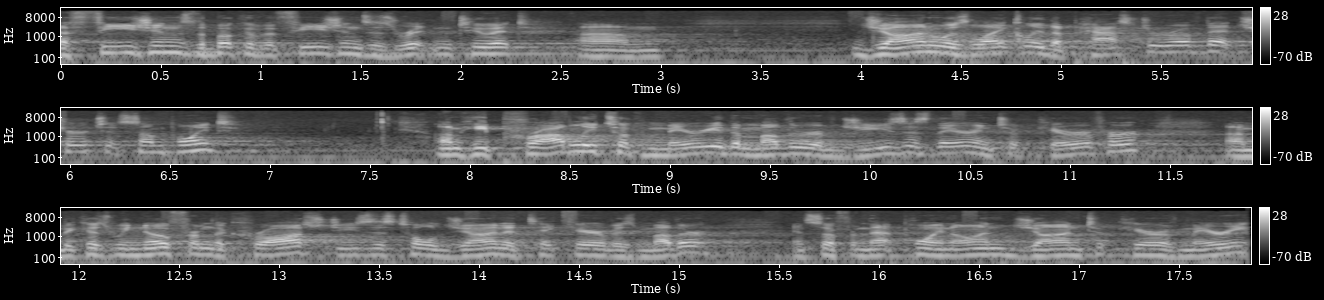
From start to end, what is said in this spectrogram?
Ephesians, the book of Ephesians, is written to it. Um, John was likely the pastor of that church at some point. Um, he probably took Mary, the mother of Jesus, there and took care of her um, because we know from the cross Jesus told John to take care of his mother. And so from that point on, John took care of Mary.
